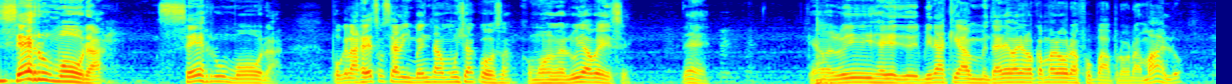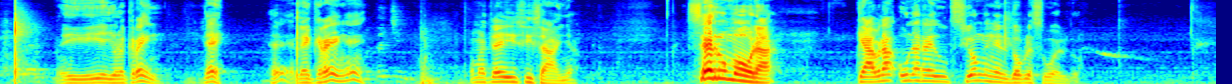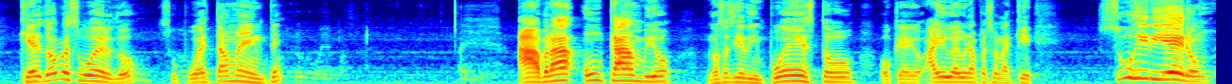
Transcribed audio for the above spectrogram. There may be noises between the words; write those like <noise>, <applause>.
Se rumora, se rumora, porque las redes sociales inventan muchas cosas, como José Luis a veces, eh, que José Luis viene aquí a inventarle a los camarógrafos para programarlo, y ellos le creen, eh, eh, le creen, eh. Me estéis cizaña. Se rumora que habrá una reducción en el doble sueldo. Que el doble sueldo, supuestamente, habrá un cambio, no sé si es de impuestos o que hay algunas personas que sugirieron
